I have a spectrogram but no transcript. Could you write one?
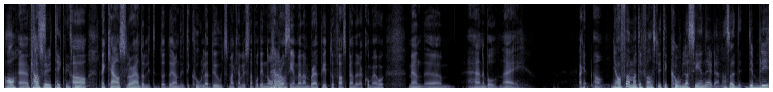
Ja, Eh, Counselor är tekniskt. Ja, Men, men Counselor är ändå lite, det är ändå lite coola dudes man kan lyssna på. Det är någon bra scen mellan Brad Pitt och Fassbender där kommer jag ihåg. Men ehm, Hannibal, nej. Jag- Ja. jag har för mig att det fanns lite coola scener i den. Alltså, det, det, blir,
